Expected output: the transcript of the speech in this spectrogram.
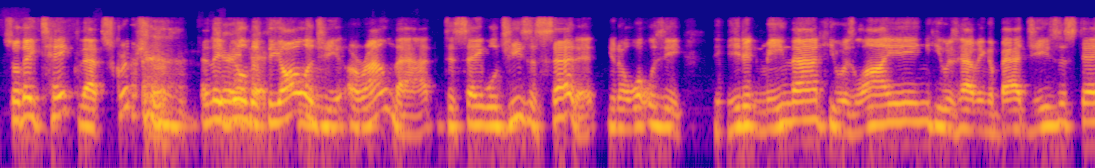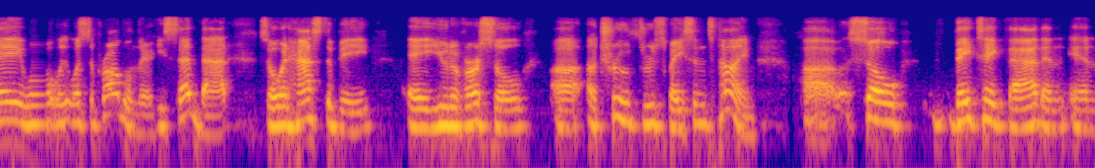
So they take that scripture and they build a theology around that to say, well, Jesus said it. You know, what was he? He didn't mean that. He was lying. He was having a bad Jesus day. What, was- what's the problem there? He said that. So it has to be a universal, uh, a truth through space and time. Uh, so they take that and and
